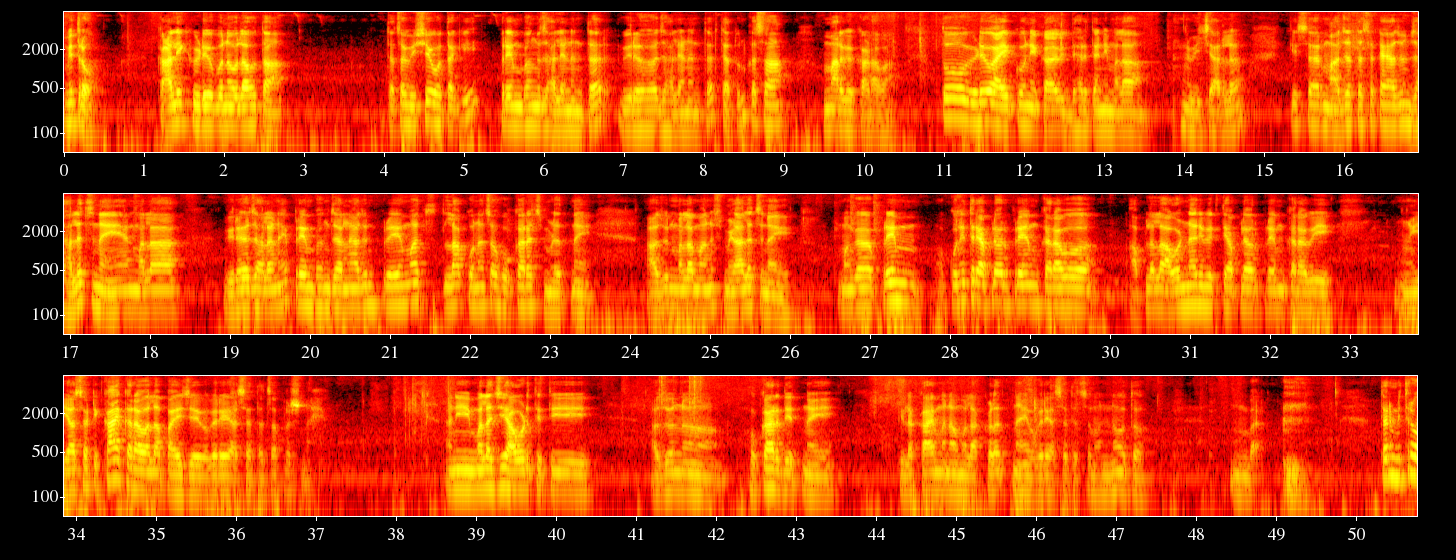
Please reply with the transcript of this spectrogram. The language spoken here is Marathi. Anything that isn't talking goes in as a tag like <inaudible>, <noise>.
मित्रो काल एक व्हिडिओ बनवला होता. त्याचा विषय होता की प्रेमभंग झाल्यानंतर विरह झाल्यानंतर त्यातून कसा मार्ग काढावा? तो व्हिडिओ ऐकून एका विद्यार्थ्याने मला विचारलं की सर माझं तसं काय अजून झालंच नाही आणि मला विरह झाला नाही प्रेमभंग झाला नाही. अजून प्रेमचला कोणाचा होकारच मिळत नाही. अजून मला माणूस मिळालंच नाही. मग प्रेम कोणीतरी आपल्यावर प्रेम करावं आपल्याला आवडणारी व्यक्ती आपल्यावर प्रेम करावी यासाठी काय करावाला पाहिजे वगैरे असा त्याचा प्रश्न आहे. आणि मला जी आवडते ती अजून होकार देत नाही तिला काय म्हणावं मला कळत नाही वगैरे असं त्याचं म्हणणं होतं. बरं. तर मित्र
